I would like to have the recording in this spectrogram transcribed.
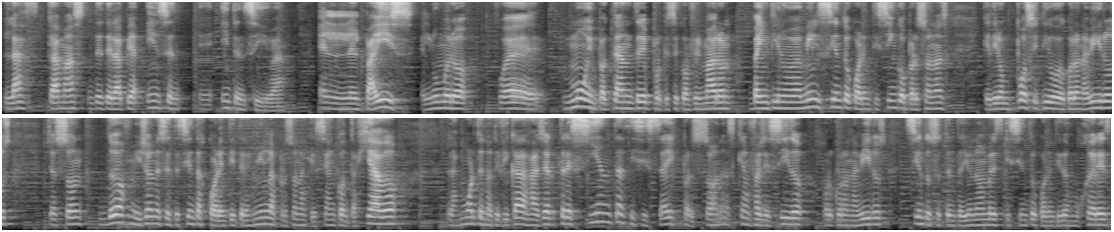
las camas de terapia eh, intensiva. En el país el número fue muy impactante porque se confirmaron 29.145 personas que dieron positivo de coronavirus, ya son 2.743.000 las personas que se han contagiado. Las muertes notificadas ayer, 316 personas que han fallecido por coronavirus, 171 hombres y 142 mujeres.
